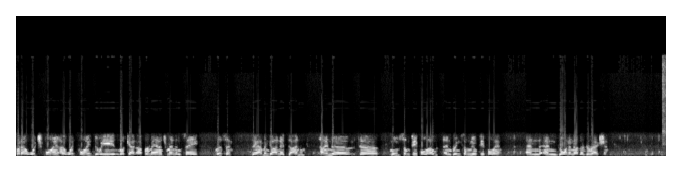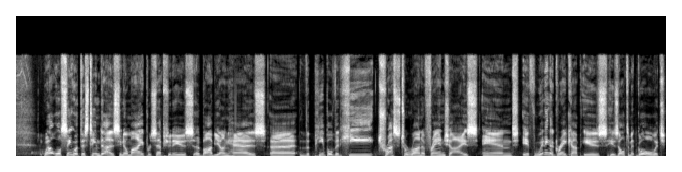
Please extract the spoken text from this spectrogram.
But at which point, at what point do we look at upper management and say, listen, they haven't gotten it done. Time to to move some people out and bring some new people in, and and go in another direction. Well, we'll see what this team does. You know, my perception is uh, Bob Young has uh, the people that he trusts to run a franchise, and if winning a Grey Cup is his ultimate goal, which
